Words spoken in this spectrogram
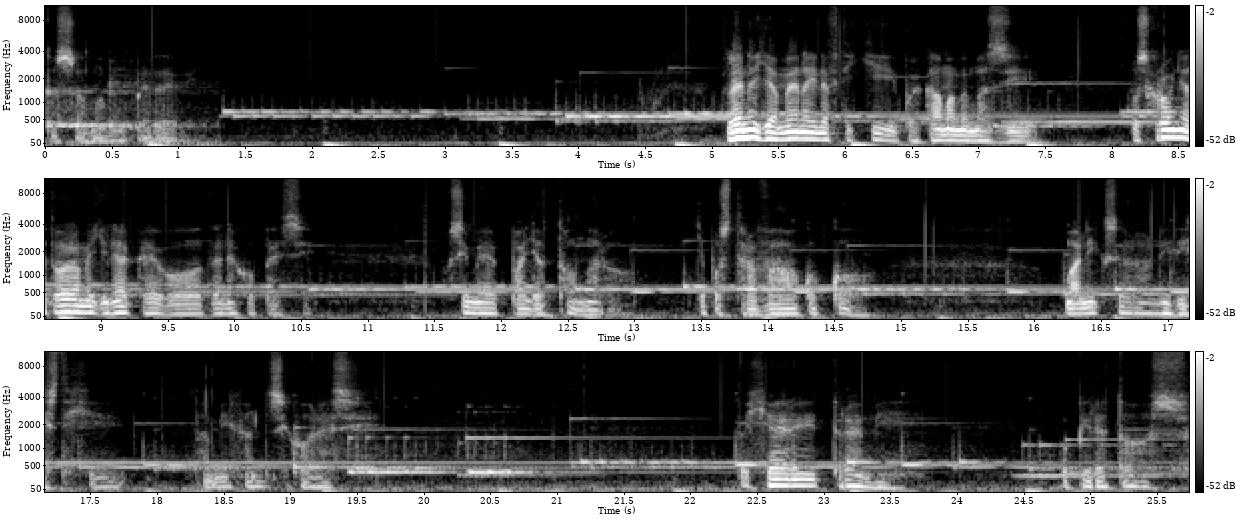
το σώμα μου παιδεύει. Λένε για μένα οι ναυτικοί που εκάμαμε μαζί πως χρόνια τώρα με γυναίκα εγώ δεν έχω πέσει πως είμαι παλιωτόμαρο και πως τραβάω κοκό Μα αν ήξεραν οι δύστιχοι θα μ' είχαν συγχωρέσει. Το χέρι τρέμει, ο πυρετός.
